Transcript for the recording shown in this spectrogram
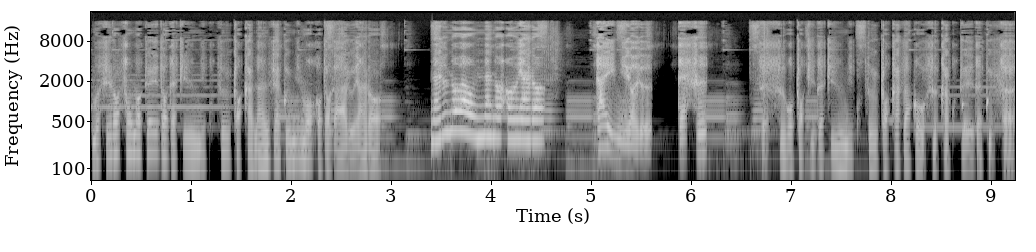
むしろその程度で筋肉痛とか軟弱にも程があるやろ。なるのは女の方やろ。体による、です。接すごときで筋肉痛とかザコース確定で草。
